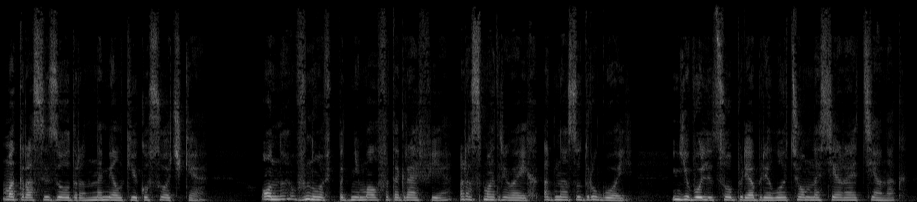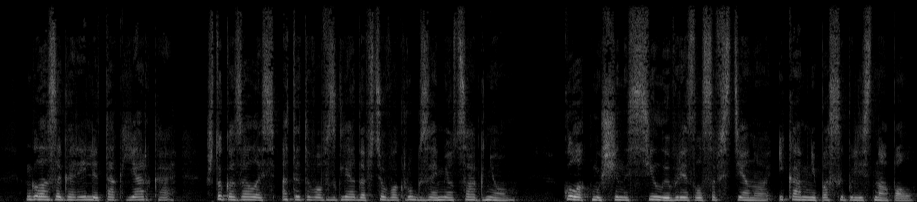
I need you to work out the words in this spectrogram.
Матрас изодран на мелкие кусочки. Он вновь поднимал фотографии, рассматривая их одна за другой. Его лицо приобрело темно-серый оттенок. Глаза горели так ярко, что казалось, от этого взгляда все вокруг займется огнем. Кулак мужчины с силой врезался в стену, и камни посыпались на пол.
